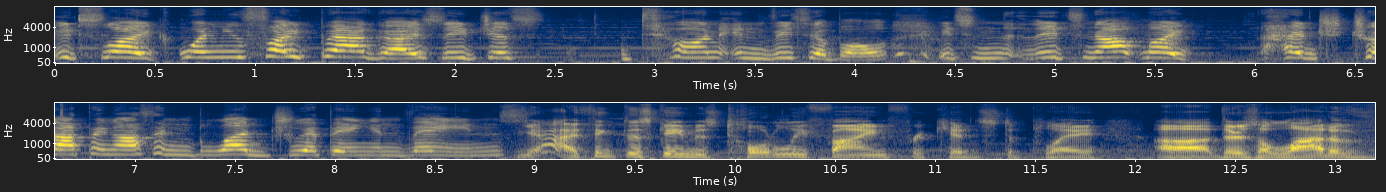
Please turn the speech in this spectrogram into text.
It's like when you fight bad guys, they just turn invisible. It's it's not like heads chopping off and blood dripping in veins. Yeah, I think this game is totally fine for kids to play. Uh, there's a lot of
